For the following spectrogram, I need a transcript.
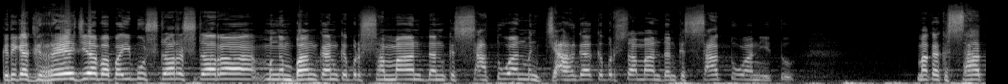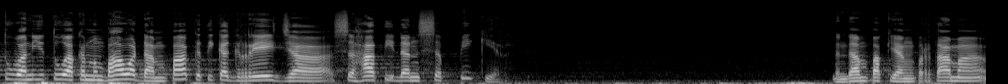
Ketika gereja Bapak Ibu Saudara-saudara mengembangkan kebersamaan dan kesatuan, menjaga kebersamaan dan kesatuan itu, maka kesatuan itu akan membawa dampak ketika gereja sehati dan sepikir. Dan dampak yang pertama,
